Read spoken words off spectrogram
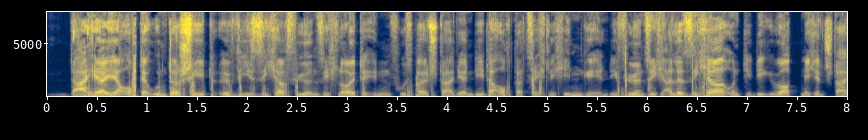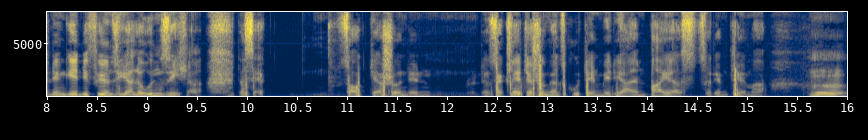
Daher ja auch der Unterschied, äh, wie sicher fühlen sich Leute in Fußballstadien, die da auch tatsächlich hingehen. Die fühlen sich alle sicher und die, die überhaupt nicht ins Stadion gehen, die fühlen sich alle unsicher. Das sorgt ja schon den, das erklärt ja schon ganz gut den medialen Bias zu dem Thema. Hm.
